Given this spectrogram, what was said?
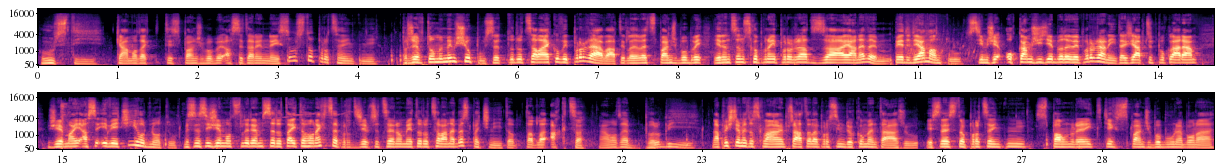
Hustý. Kámo, tak ty Spongeboby asi tady nejsou stoprocentní. Protože v tom mém shopu se to docela jako vyprodává, tyhle Spongeboby. Jeden jsem schopný prodat za, já nevím, pět diamantů. S tím, že okamžitě byly vyprodaný, takže já předpokládám, že mají asi i větší hodnotu. Myslím si, že moc lidem se do tady toho nechce, protože přece jenom je to docela nebezpečný, to, tahle akce. Kámo, to je blbý. Napište mi to schválně, přátelé, prosím, do komentářů, jestli je stoprocentní spawn rate těch Spongebobů nebo ne.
